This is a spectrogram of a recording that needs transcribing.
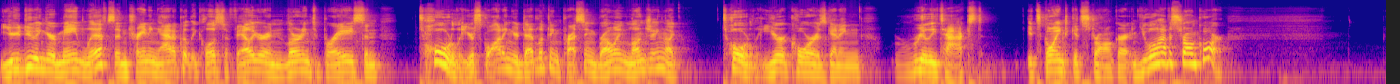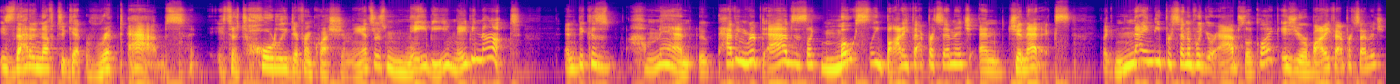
you're doing your main lifts and training adequately close to failure and learning to brace and totally you're squatting, you're deadlifting, pressing, rowing, lunging, like totally your core is getting really taxed. It's going to get stronger and you will have a strong core. Is that enough to get ripped abs? It's a totally different question. The answer is maybe, maybe not. And because, oh man, having ripped abs is like mostly body fat percentage and genetics. Like 90% of what your abs look like is your body fat percentage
